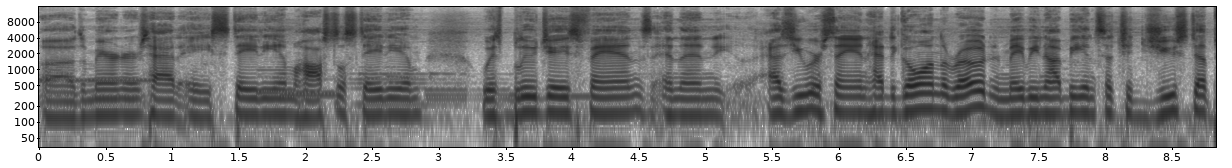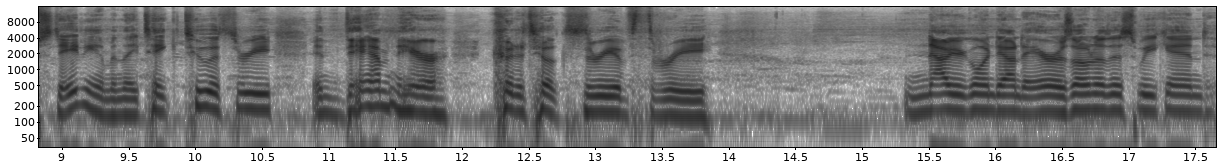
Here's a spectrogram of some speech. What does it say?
Uh, the Mariners had a stadium, hostile stadium with Blue Jays fans, and then, as you were saying, had to go on the road and maybe not be in such a juiced up stadium. And they take two of three, and damn near could have took three of three. Now you're going down to Arizona this weekend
